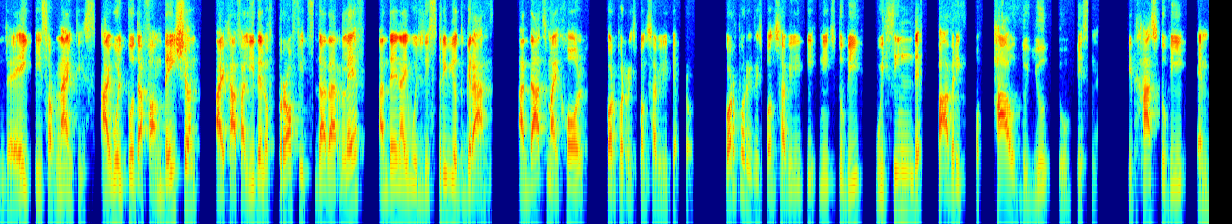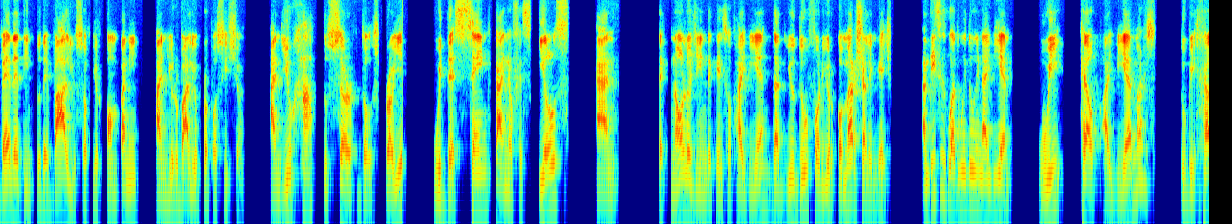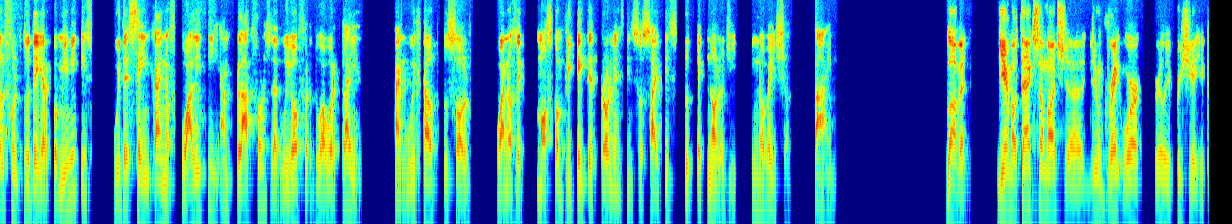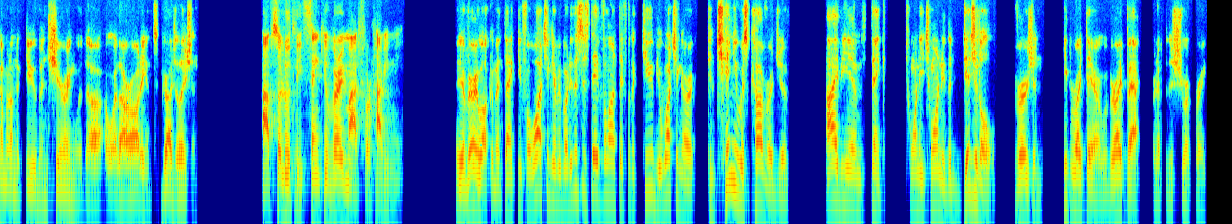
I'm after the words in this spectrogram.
the 80s or 90s. I will put a foundation, I have a little of profits that are left, and then I will distribute grants. And that's my whole corporate responsibility approach. Corporate responsibility needs to be within the fabric of how do you do business. It has to be embedded into the values of your company and your value proposition. And you have to serve those projects with the same kind of skills and technology in the case of IBM that you do for your commercial engagement. And this is what we do in IBM. We help IBMers to be helpful to their communities with the same kind of quality and platforms that we offer to our clients. And we help to solve one of the most complicated problems in societies through technology, innovation, time. Love it. Guillermo, thanks so much. Uh, doing great work. Really appreciate you coming on the cube and sharing with, uh, with our audience. Congratulations. Absolutely. Thank you very much for having me. You're very welcome. And thank you for watching, everybody. This is Dave Vellante for theCUBE. You're watching our continuous coverage of IBM Think 2020, the digital version. Keep it right there. We'll be right back right after this short break.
